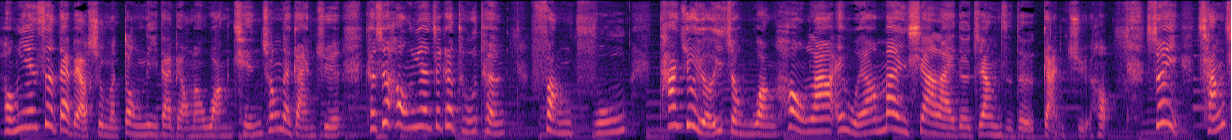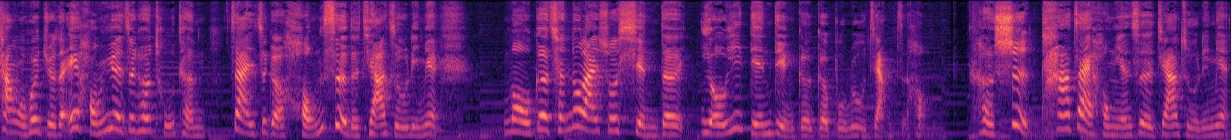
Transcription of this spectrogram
红颜色代表是我们动力，代表我们往前冲的感觉。可是红月这个图腾，仿佛它就有一种往后拉，哎，我要慢下来的这样子的感觉哈。所以常常我会觉得，哎，红月这颗图腾在这个红色的家族里面，某个程度来说显得有一点点格格不入这样子哈。可是他在红颜色家族里面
